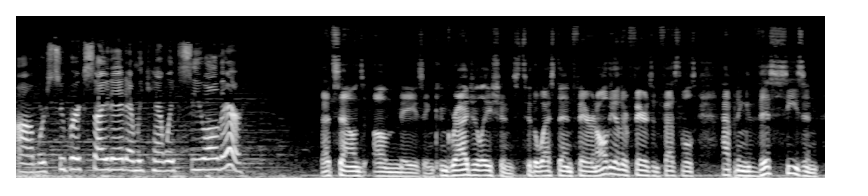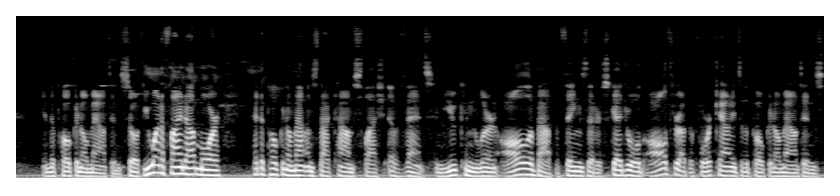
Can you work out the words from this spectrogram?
Um, we're super excited and we can't wait to see you all there. That sounds amazing. Congratulations to the West End Fair and all the other fairs and festivals happening this season in the Pocono Mountains. So if you want to find out more, head to poconomountains.com slash events and you can learn all about the things that are scheduled all throughout the four counties of the Pocono Mountains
